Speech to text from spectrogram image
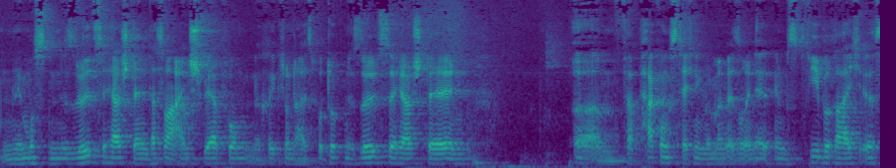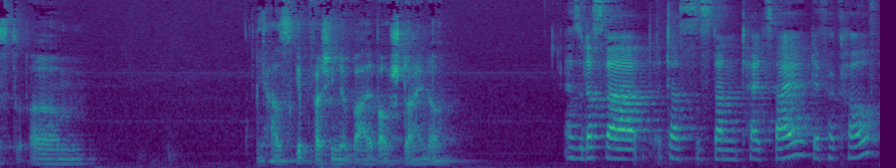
wir mussten eine Sülze herstellen, das war ein Schwerpunkt, ein regionales Produkt, eine Sülze herstellen. Ähm, Verpackungstechnik, wenn man mehr so in der Industriebereich ist. Ähm, ja, es gibt verschiedene Wahlbausteine. Also das war, das ist dann Teil 2, der Verkauf.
